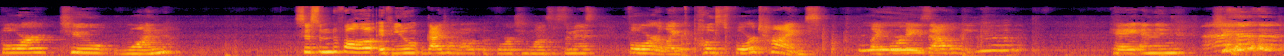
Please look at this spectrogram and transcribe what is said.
four to one system to follow. If you guys don't know what the four to one system is, four, like post four times, like four days out of the week. Okay, and then two.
